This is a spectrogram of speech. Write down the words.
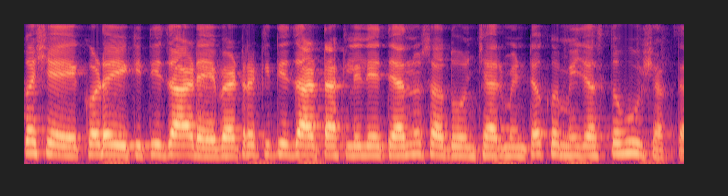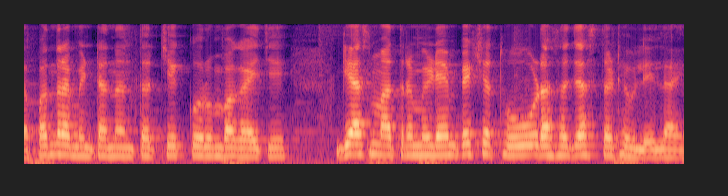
कसे आहे कढई किती जाड आहे बॅटर किती जाड टाकलेले आहे त्यानुसार दोन चार मिनटं कमी जास्त होऊ शकतात. पंधरा मिनटानंतर चेक करून बघायचे. गॅस मात्र मिडियमपेक्षा थोडासा जास्त ठेवलेला आहे.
